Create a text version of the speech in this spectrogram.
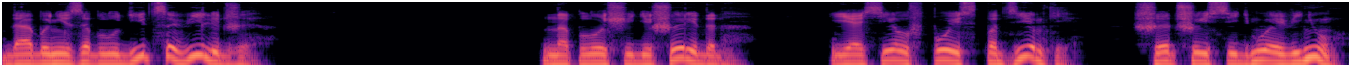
дабы не заблудиться в Виллидже. На площади Шеридана я сел в поезд подземки, шедший с седьмой авеню,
